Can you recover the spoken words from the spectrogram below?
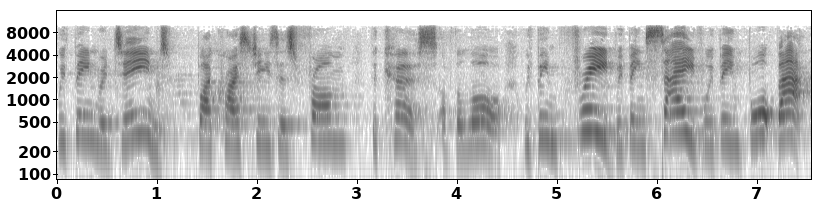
We've been redeemed by Christ Jesus from the curse of the law. We've been freed, we've been saved, we've been bought back.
